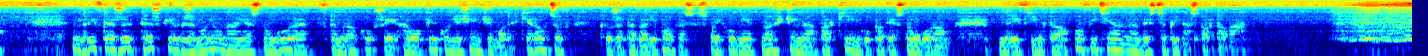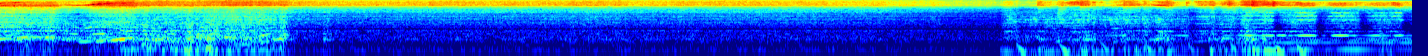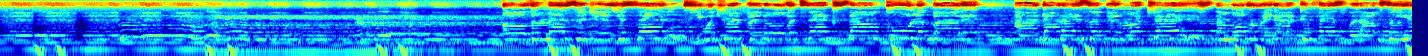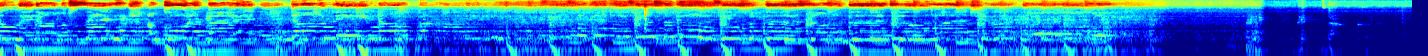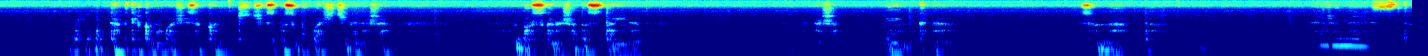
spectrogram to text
Drifterzy też pielgrzymują na Jasną Górę. W tym roku przyjechało kilkudziesięciu młodych kierowców, którzy dawali pokaz swoich umiejętności na parkingu pod Jasną Górą. Drifting to oficjalna dyscyplina sportowa. Właściwy nasza boska, nasza dostojna, piękna sonata. Ernesto.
